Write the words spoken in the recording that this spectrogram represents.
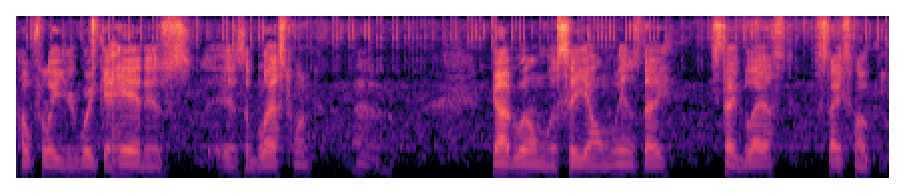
Hopefully your week ahead is is a blessed one. Uh, God willing, we'll see you on Wednesday. Stay blessed. Stay smoky.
